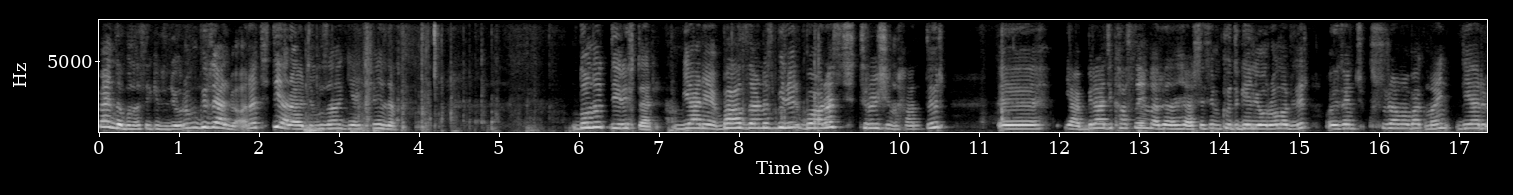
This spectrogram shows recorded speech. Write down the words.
Ben de buna 8 diyorum. Güzel bir araç. Diğer aracımıza geçelim. Donut Drifter. Yani bazılarınız bilir bu araç Treasure Hunt'tır. Ee, ya birazcık hastayım da arkadaşlar sesim kötü geliyor olabilir. O yüzden kusuruma bakmayın. Diğer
